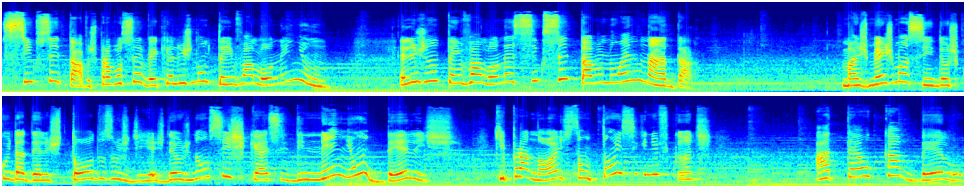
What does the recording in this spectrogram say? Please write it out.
Cinco centavos para você ver que eles não têm valor nenhum. Eles não têm valor, nem 5 centavos, não é nada. Mas mesmo assim, Deus cuida deles todos os dias. Deus não se esquece de nenhum deles, que para nós são tão insignificantes. Até o cabelo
